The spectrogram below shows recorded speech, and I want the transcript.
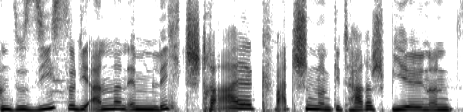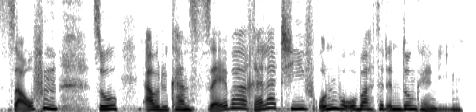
und du siehst so die anderen im Lichtstrahl quatschen und Gitarre spielen und saufen, so. Aber du kannst selber relativ unbeobachtet im Dunkeln liegen.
